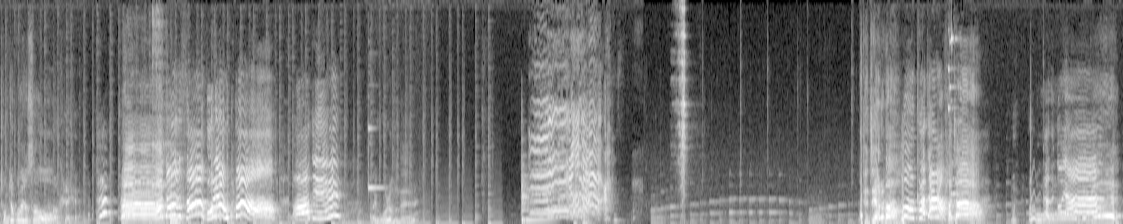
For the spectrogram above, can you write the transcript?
점점 꺼매졌어. 어 그래. 아! 떨어졌어? 뭐야 오빠? 아니. 아 이거 어렵네. 됐지 아르마. 어 가자. 가자. 뭐, 어, 가는 거야. 네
